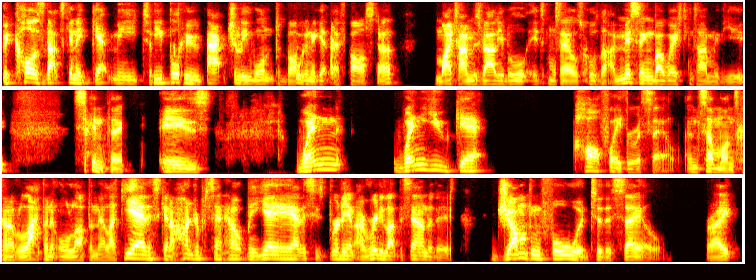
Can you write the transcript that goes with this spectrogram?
because that's going to get me to people who actually want to buy. We're going to get there faster. My time is valuable. It's more sales calls that I'm missing by wasting time with you. Second thing is when when you get halfway through a sale and someone's kind of lapping it all up and they're like, yeah, this can 100% help me. Yeah, yeah, yeah, this is brilliant. I really like the sound of this. Jumping forward to the sale right?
